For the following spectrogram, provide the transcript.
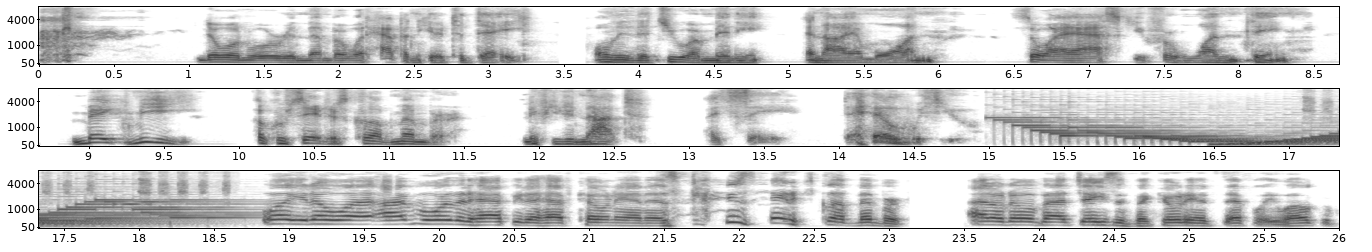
no one will remember what happened here today, only that you are many and I am one. So I ask you for one thing. Make me a Crusaders Club member. And if you do not, I say, to hell with you. Well, you know what? I'm more than happy to have Conan as a Crusaders Club member. I don't know about Jason, but Conan's definitely welcome.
